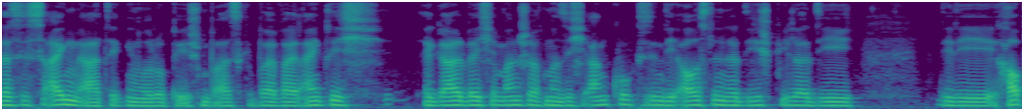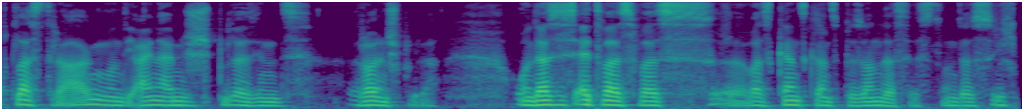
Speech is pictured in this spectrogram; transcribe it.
das ist eigenartig im europäischen Basketball, weil eigentlich, egal welche Mannschaft man sich anguckt, sind die Ausländer die Spieler, die die, die Hauptlast tragen und die einheimischen Spieler sind Rollenspieler. Und das ist etwas, was, äh, was ganz, ganz besonders ist und das ich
